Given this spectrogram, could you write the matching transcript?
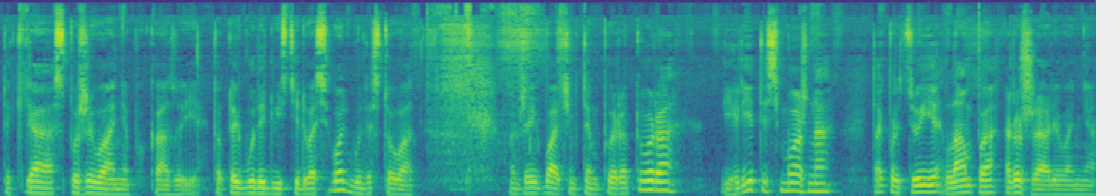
таке споживання показує. Тобто, як буде 220 вольт, буде 100 Вт. Отже, як бачимо, температура і грітись можна. Так працює лампа розжарювання.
